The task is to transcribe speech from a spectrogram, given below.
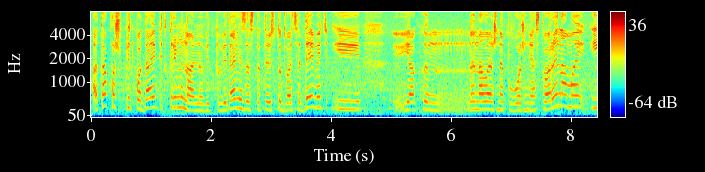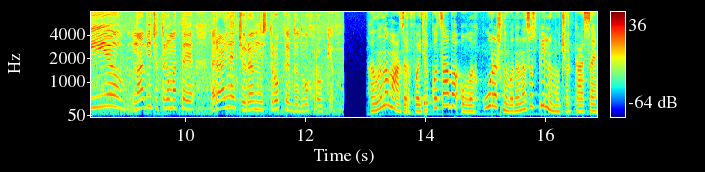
А також підпадає під кримінальну відповідальність за статтею 129 і як неналежне поводження з тваринами, і навіть отримати реальні тюремні строки до двох років. Галина Мазур, Федір Коцаба, Олег Кураш. Новини на Суспільному. Черкаси.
